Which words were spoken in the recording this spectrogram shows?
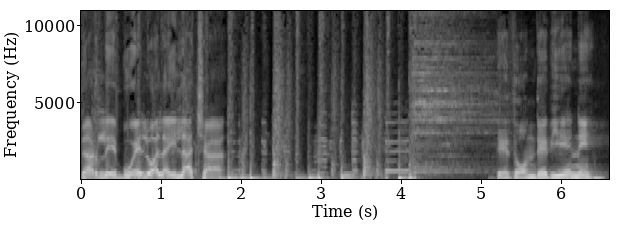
Darle vuelo a la hilacha. ¿De dónde viene?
